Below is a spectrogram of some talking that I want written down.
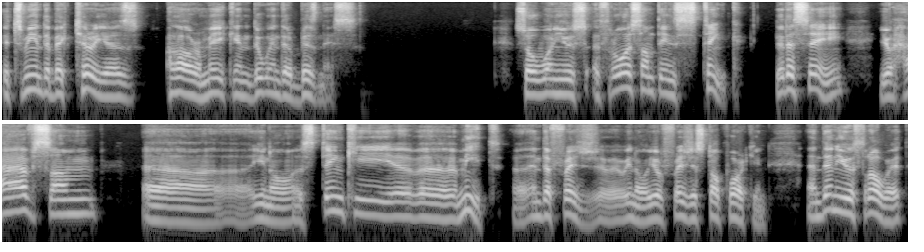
It means the bacterias are making doing their business. So when you throw something stink, let us say you have some uh, you know stinky uh, meat uh, in the fridge uh, you know your fridge stop working. And then you throw it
